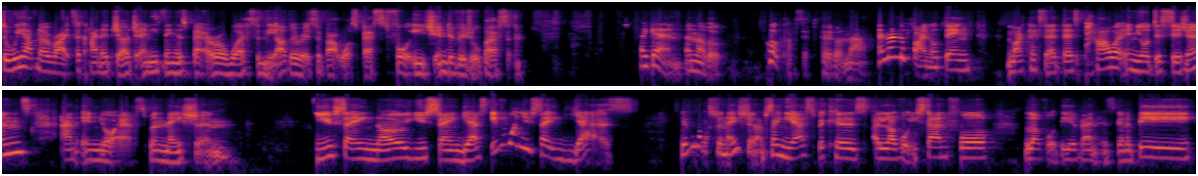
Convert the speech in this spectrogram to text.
So we have no right to kind of judge anything as better or worse than the other. It's about what's best for each individual person. Again, another podcast episode on that. And then the final thing, like I said, there's power in your decisions and in your explanation you saying no, you saying yes. Even when you say yes, give an explanation. I'm saying yes because I love what you stand for, love what the event is going to be.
